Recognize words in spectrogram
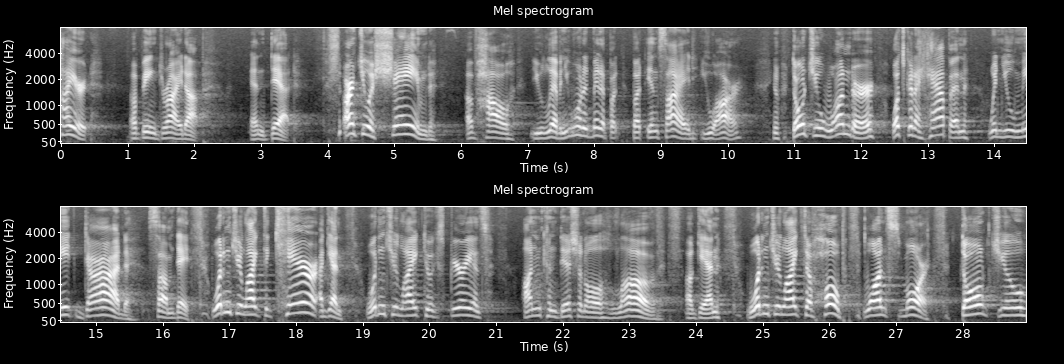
tired of being dried up and dead? Aren't you ashamed of how you live. And you won't admit it, but, but inside you are. You know, don't you wonder what's going to happen when you meet God someday? Wouldn't you like to care again? Wouldn't you like to experience unconditional love again. Wouldn't you like to hope once more? Don't you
